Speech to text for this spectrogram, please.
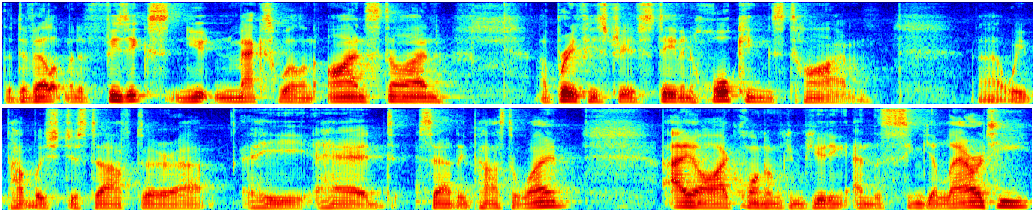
the development of physics, Newton, Maxwell, and Einstein, a brief history of Stephen Hawking's time. Uh, we published just after uh, he had sadly passed away. AI, quantum computing, and the singularity,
